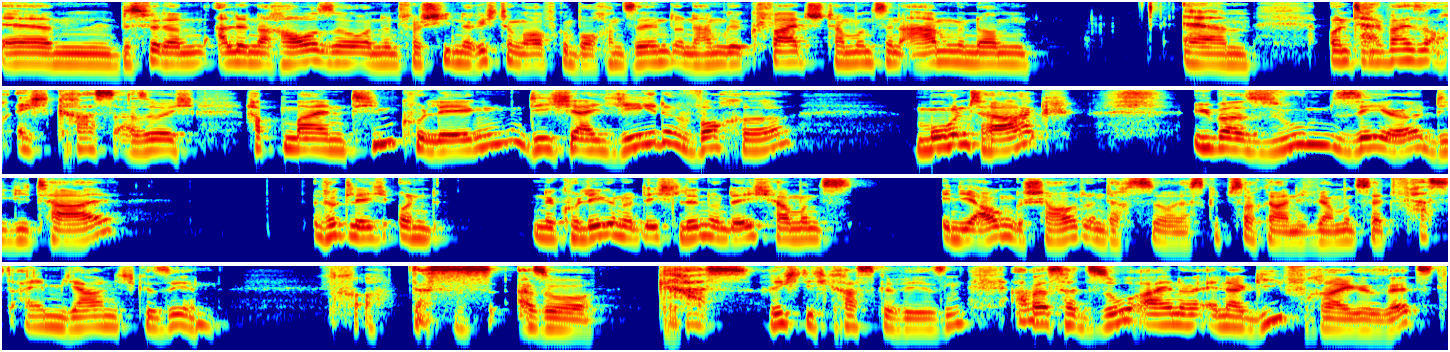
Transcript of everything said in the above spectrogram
ähm, bis wir dann alle nach Hause und in verschiedene Richtungen aufgebrochen sind und haben gequatscht, haben uns in den Arm genommen. Ähm, und teilweise auch echt krass. Also ich habe meinen Teamkollegen, die ich ja jede Woche Montag über Zoom sehe, digital, wirklich, und eine Kollegin und ich, Lynn und ich, haben uns in die Augen geschaut und dachte so, das gibt's doch gar nicht. Wir haben uns seit fast einem Jahr nicht gesehen. Das ist also krass, richtig krass gewesen. Aber es hat so eine Energie freigesetzt,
